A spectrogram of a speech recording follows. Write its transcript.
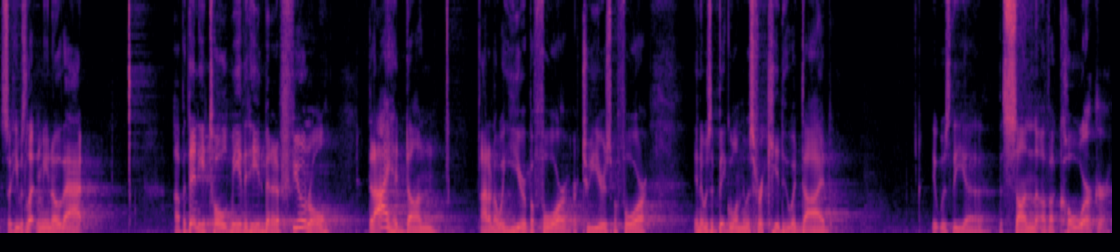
So he was letting me know that. Uh, but then he told me that he had been at a funeral that I had done I don't know, a year before or two years before. And it was a big one. It was for a kid who had died. It was the, uh, the son of a coworker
